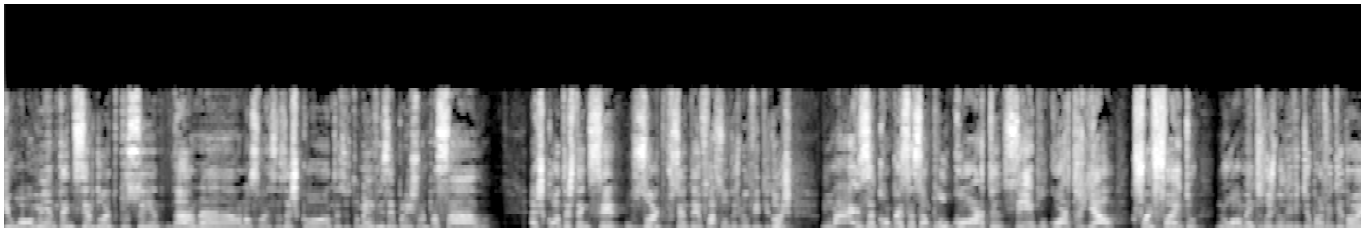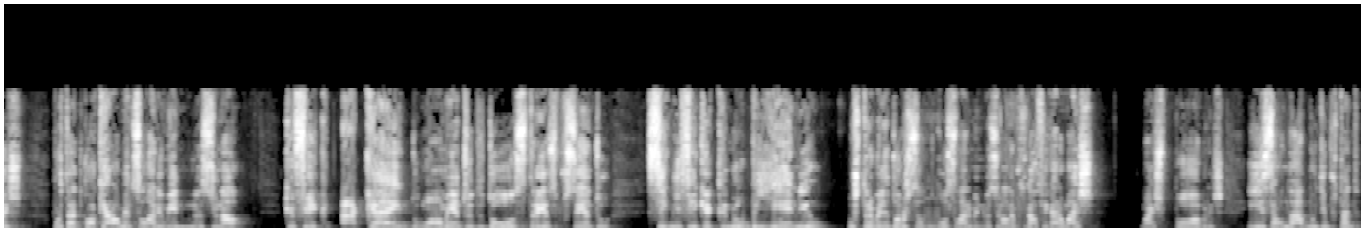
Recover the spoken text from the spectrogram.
que o aumento tem de ser de 8%. Não, não, não são essas as contas. Eu também avisei para isto no ano passado. As contas têm de ser os 8% da inflação de 2022, mais a compensação pelo corte, sim, pelo corte real, que foi feito no aumento de 2021 para 2022. Portanto, qualquer aumento do salário mínimo nacional que fique aquém de um aumento de 12%, 13%, significa que no biênio os trabalhadores com salário mínimo nacional em Portugal ficaram mais mais pobres. E isso é um dado muito importante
